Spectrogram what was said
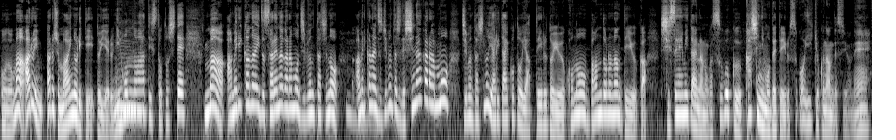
このまあある意味、ある種マイノリティと言える日本のアーティストとして、まあアメリカナイズされながらも自分たちの、アメリカナイズ自分たちでしながらも自分たちのやりたいことをやっているという、このバンドのなんていうか姿勢みたいなのがすごく歌詞にも出ているすごいいい曲なんですよね。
